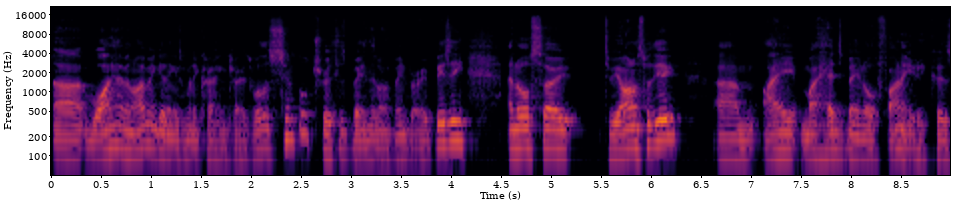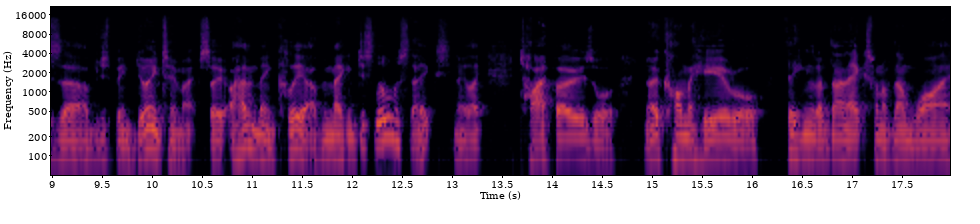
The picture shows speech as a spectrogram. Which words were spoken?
Uh, why haven't I been getting as many cracking trades? Well, the simple truth has been that I've been very busy, and also, to be honest with you, um, I my head's been all funny because uh, I've just been doing too much. So I haven't been clear. I've been making just little mistakes, you know, like typos or no comma here or thinking that I've done X when I've done Y.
